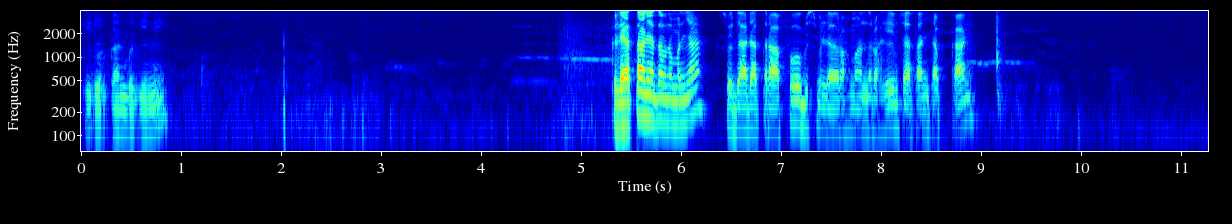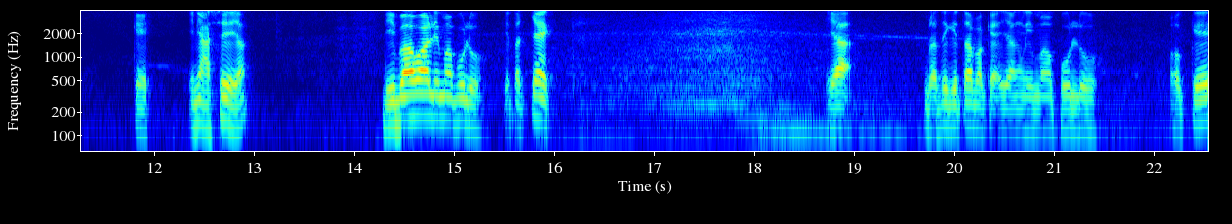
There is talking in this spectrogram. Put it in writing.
tidurkan begini. Kelihatan ya teman-temannya sudah ada trafo. Bismillahirrahmanirrahim. Saya tancapkan. Oke ini AC ya. Di bawah 50 kita cek. Ya berarti kita pakai yang 50 oke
